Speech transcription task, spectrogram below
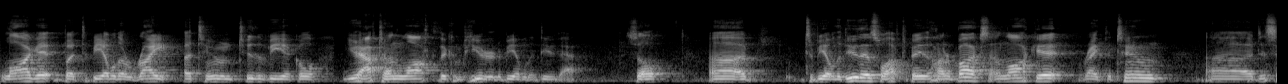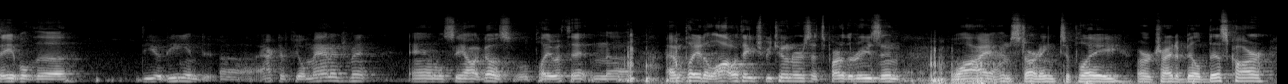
log it, but to be able to write a tune to the vehicle, you have to unlock the computer to be able to do that. So uh, to be able to do this, we'll have to pay the hundred bucks, unlock it, write the tune, uh, disable the DoD and uh, active fuel management, and we'll see how it goes. We'll play with it, and uh, I haven't played a lot with HP tuners. That's part of the reason why I'm starting to play or try to build this car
